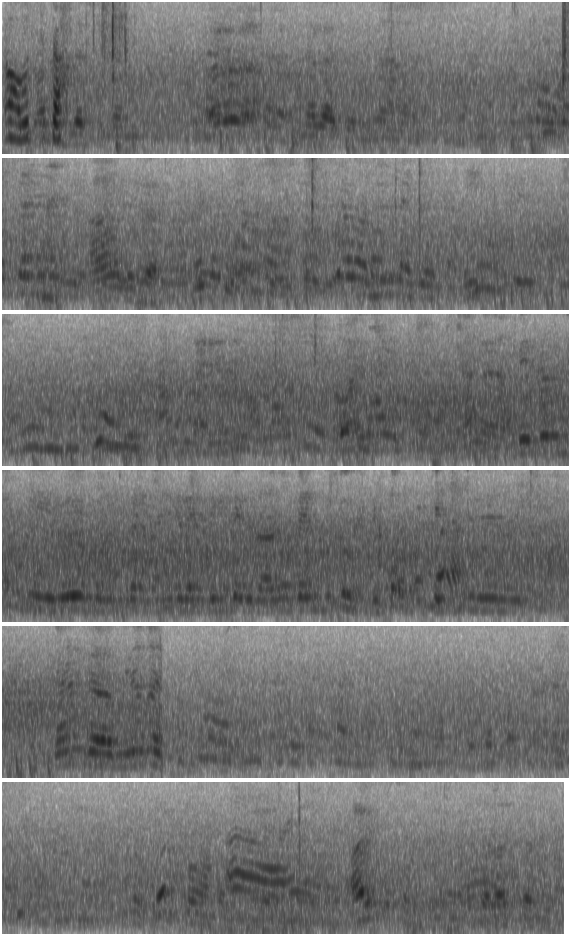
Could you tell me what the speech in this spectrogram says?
あ、落ちた。なんかせっかく準備ロイソンから何からやってきたけどあの弁当が量も決してねなんか皆さんみんなをここに手があるって帰ることが多かったで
